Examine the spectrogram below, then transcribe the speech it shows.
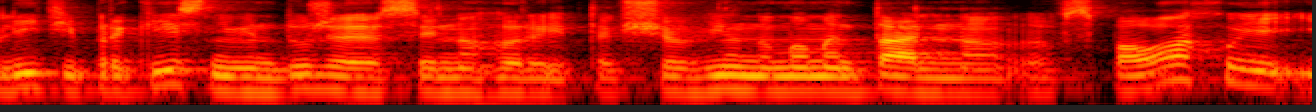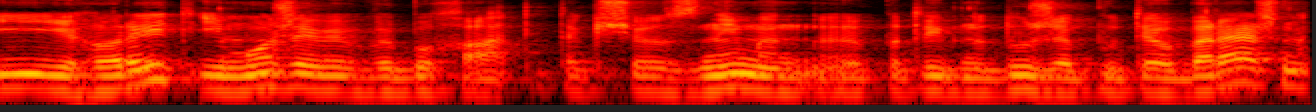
літій при кисні він дуже сильно горить. Так що він моментально вспалахує і горить, і може вибухати. Так що з ними потрібно дуже бути обережно.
